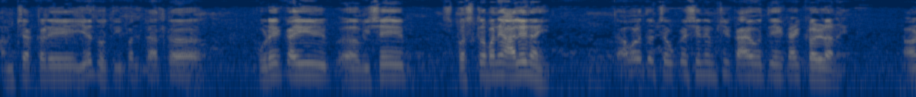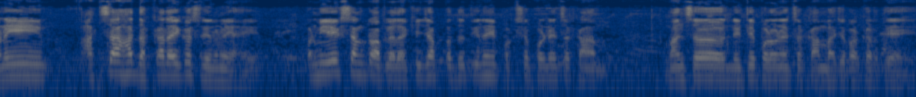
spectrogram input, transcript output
आमच्याकडे येत होती. पण त्यात पुढे काही विषय स्पष्टपणे आले नाही त्यामुळे तो चौकशी नेमकी काय होती हे काही कळलं नाही. आणि आजचा हा धक्कादायकच निर्णय आहे. पण मी एक सांगतो आपल्याला की ज्या पद्धतीनं हे पक्ष फोडण्याचं काम माणसं नेते पळवण्याचं काम भाजपा करते आहे.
